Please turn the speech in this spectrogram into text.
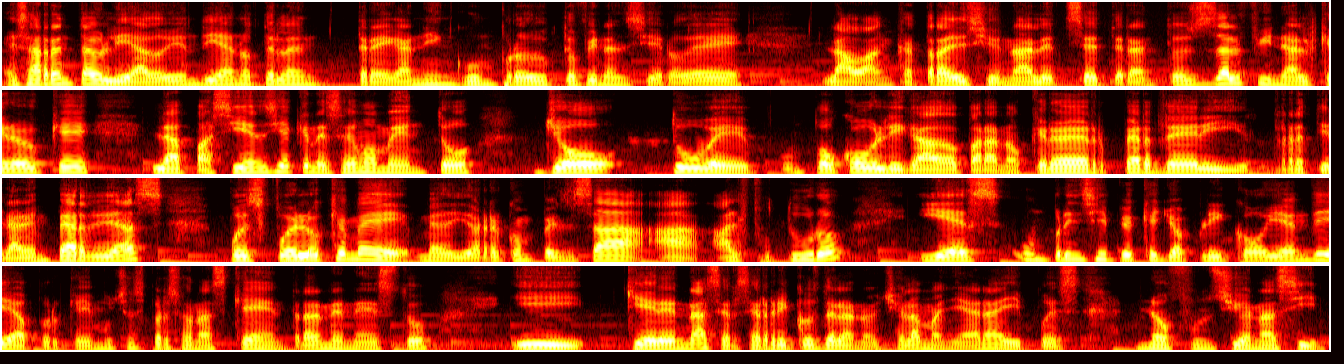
esa rentabilidad hoy en día no te la entrega ningún producto financiero de la banca tradicional, etcétera. Entonces, al final creo que la paciencia que en ese momento yo tuve un poco obligado para no querer perder y retirar en pérdidas, pues fue lo que me, dio recompensa al futuro y es un principio que yo aplico hoy en día porque hay muchas personas que entran en esto y quieren hacerse ricos de la noche a la mañana y pues no funciona así.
